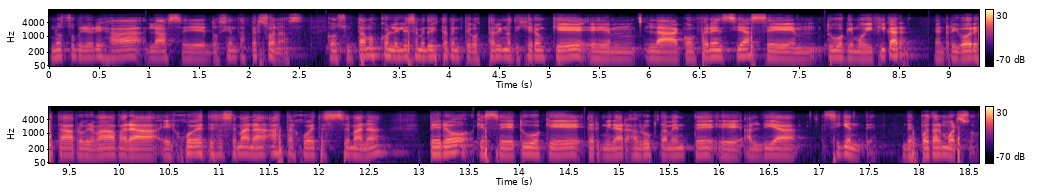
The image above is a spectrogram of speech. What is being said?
no superiores a las 200 eh, personas. Consultamos con la Iglesia Metodista Pentecostal y nos dijeron que la conferencia se tuvo que modificar. En rigor estaba programada para el jueves de esa semana, hasta el jueves de esa semana, pero que se tuvo que terminar abruptamente eh, al día siguiente, después del almuerzo.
